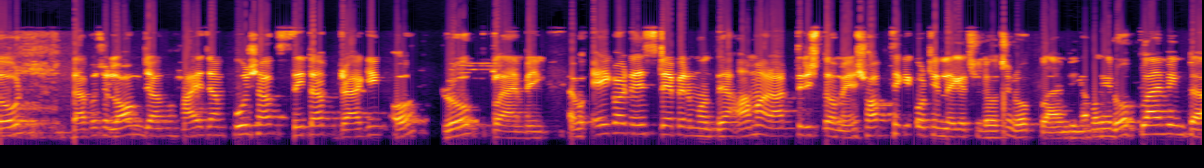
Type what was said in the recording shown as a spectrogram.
দৌড়, তারপর হচ্ছে long jump high jump push up sit up dragging ও রোপ ক্লাইম্বিং এবং এই কয়টা স্টেপের মধ্যে আমার আটত্রিশতমে সব থেকে কঠিন লেগেছিল হচ্ছে রোপ ক্লাইম্বিং এবং এই রোপ ক্লাইম্বিংটা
